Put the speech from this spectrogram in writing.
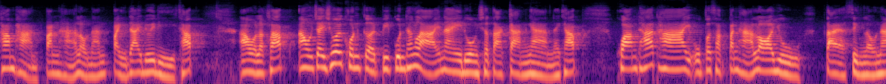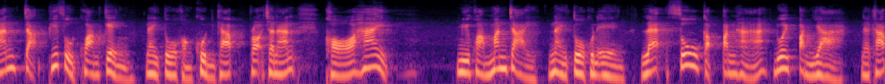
ข้ามผ่านปัญหาเหล่านั้นไปได้ด้วยดีครับ เอาละครับ เอาใจช่วยคนเกิดปีกุลทั้งหลายในดวงชะตาการงานนะครับ ความท้าทายอุปสรรคปัญหารออยู่ แต่สิ่งเหล่านั้นจะพิสูจน์ความเก่งในตัวของคุณครับ เพราะฉะนั้นขอให้มีความมั่นใจในตัวคุณเอง และสู้กับปัญหาด้วยปัญญานะครับ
